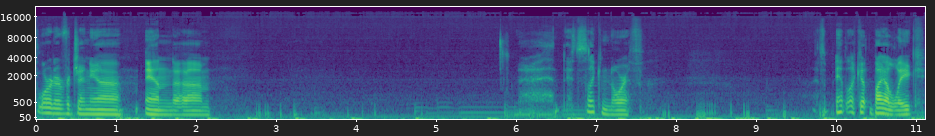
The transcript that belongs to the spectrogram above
Florida, Virginia, and um, it's like north. It's it, like by a lake.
